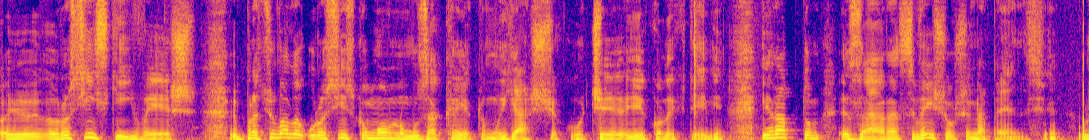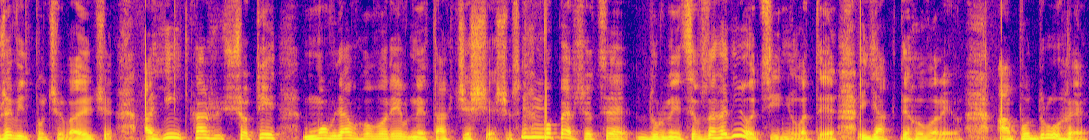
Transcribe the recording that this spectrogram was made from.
е, російський виш, працювала у російськомовному закритому ящику чи е, колективі, і раптом зараз, вийшовши на пенсію, вже відпочиваючи, а їй кажуть, що ти, мовляв, говорив не так чи ще щось. По-перше, це дурниця взагалі оцінювати, як ти говорив. А по-друге,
